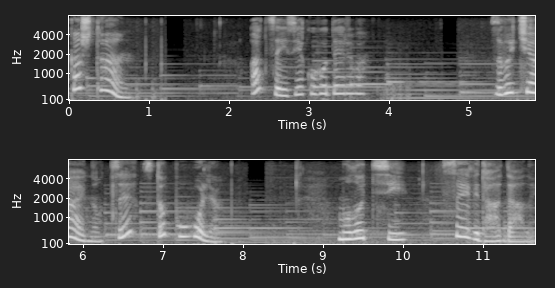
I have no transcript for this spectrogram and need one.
каштан. А цей з якого дерева? Звичайно, це з тополя. Молодці, все відгадали.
